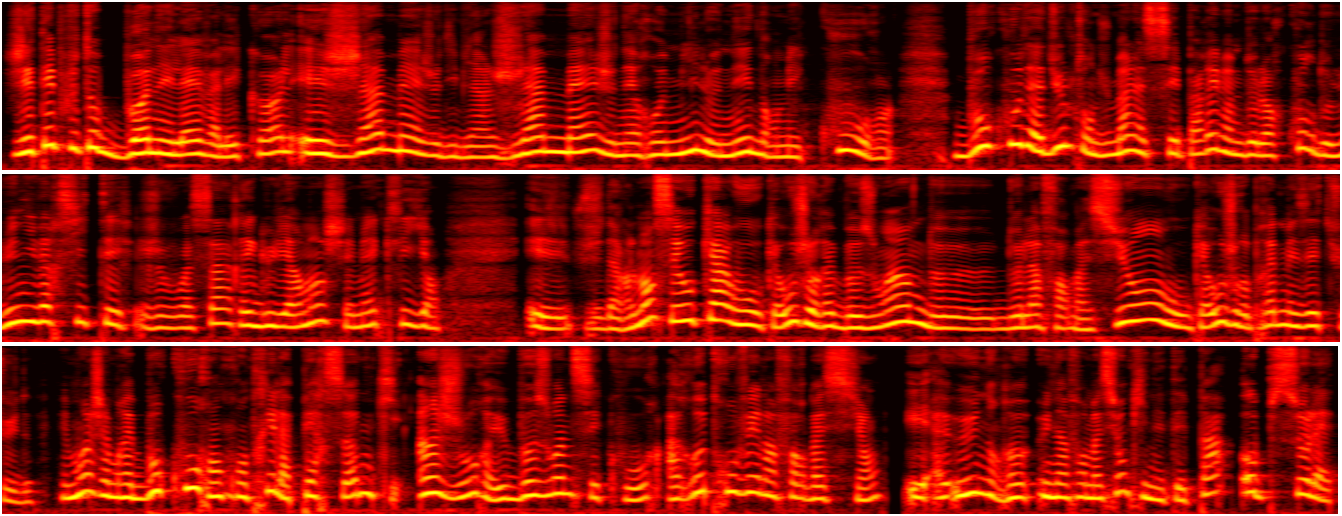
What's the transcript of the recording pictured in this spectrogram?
J'étais plutôt bonne élève à l'école et jamais, je dis bien jamais, je n'ai remis le nez dans mes cours. Beaucoup d'adultes ont du mal à se séparer même de leurs cours de l'université. Je vois ça régulièrement chez mes clients. Et généralement, c'est au cas où, au cas où j'aurais besoin de, l'information ou au cas où je reprenne mes études. Mais moi, j'aimerais beaucoup rencontrer la personne qui un jour a eu besoin de ses cours, a retrouvé l'information et a eu une, une information qui n'était pas obsolète.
